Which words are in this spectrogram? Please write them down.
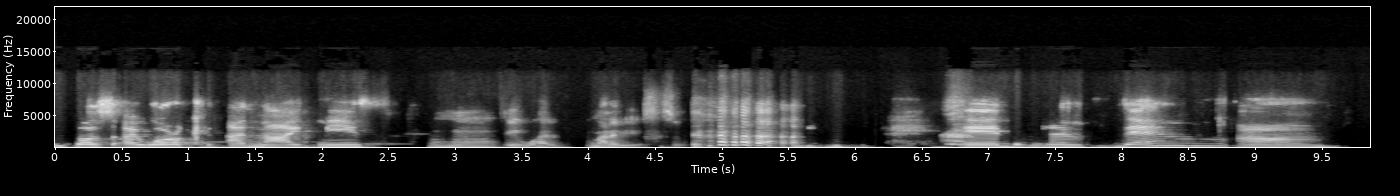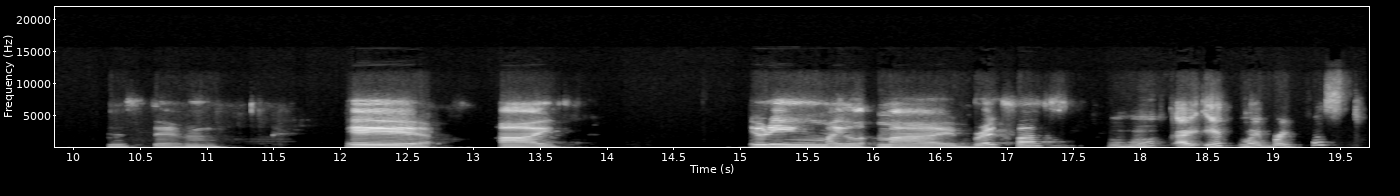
because I work at night means Ujú, Igual, maravillosa su vida. eh, then then um este, eh, I eating my my breakfast. Ujú. I eat my breakfast.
